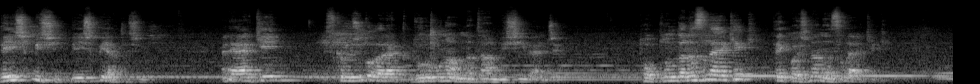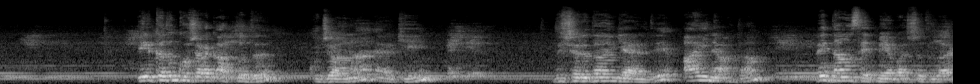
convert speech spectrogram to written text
Değişik bir şey, değişik bir yaklaşım. Yani erkeğin psikolojik olarak durumunu anlatan bir şey bence. Toplumda nasıl erkek, tek başına nasıl erkek. Bir kadın koşarak atladı kucağına erkeğin. Dışarıdan geldi, aynı adam ve dans etmeye başladılar.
